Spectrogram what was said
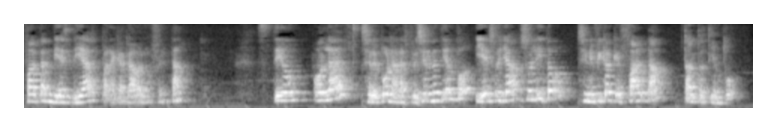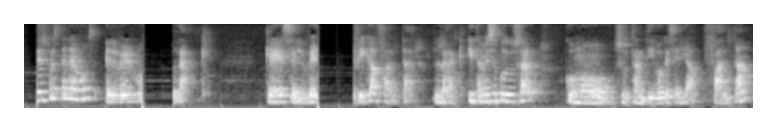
Faltan 10 días para que acabe la oferta. Still o left se le pone a la expresión de tiempo y eso ya solito significa que falta tanto tiempo. Después tenemos el verbo lack, que es el verbo que significa faltar, lack, y también se puede usar como sustantivo, que sería falta.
